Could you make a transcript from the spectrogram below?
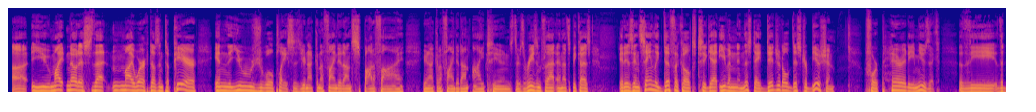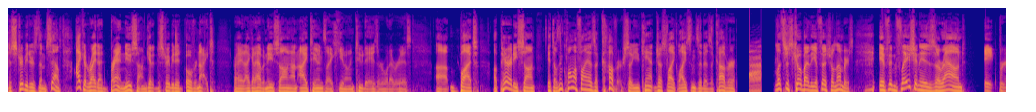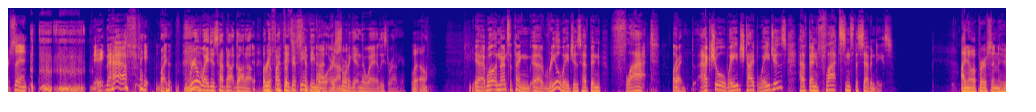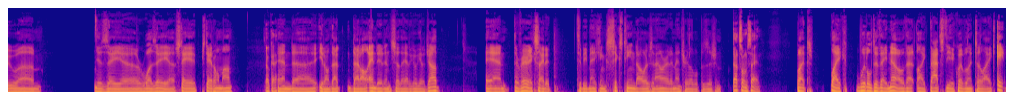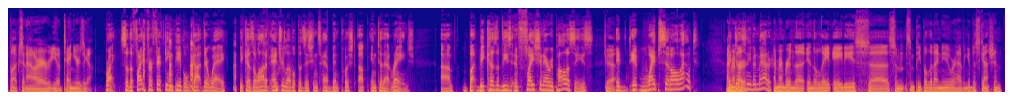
uh, you might notice that my work doesn't appear in the usual places. You're not going to find it on Spotify. You're not going to find it on iTunes. There's a reason for that, and that's because it is insanely difficult to get, even in this day, digital distribution for parody music. The the distributors themselves, I could write a brand new song, get it distributed overnight, right? I could have a new song on iTunes, like you know, in two days or whatever it is. Uh, but a parody song, it doesn't qualify as a cover, so you can't just like license it as a cover. Let's just go by the official numbers. If inflation is around eight percent, Eight and a half. right. Real wages have not gone up, but Real the fight for 15 people are gone sort up. of getting their way, at least around here. well, Yeah, well, and that's the thing. Uh, real wages have been flat. Like Right. actual wage type wages have been flat since the 70s. I know a person who um, is a uh, was a uh, stay stay at home mom, Okay. and uh, you know that that all ended, and so they had to go get a job, and they're very excited to be making sixteen dollars an hour at an entry level position. That's what I'm saying. But like, little do they know that like that's the equivalent to like eight bucks an hour, you know, ten years ago. Right. So the fight for 15 people got their way because a lot of entry level positions have been pushed up into that range. Um, but because of these inflationary policies, Yeah, it it wipes it all out. I it remember. doesn't even matter. I remember in the in the late '80s, uh, some some people that I knew were having a discussion,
